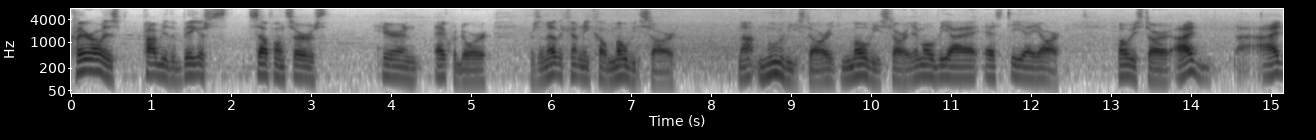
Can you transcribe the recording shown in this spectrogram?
Claro is probably the biggest cell phone service here in Ecuador. There's another company called Movistar. Not Movie Star, it's Movistar. M-O-V-I-S-T-A-R. Movistar. I, I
